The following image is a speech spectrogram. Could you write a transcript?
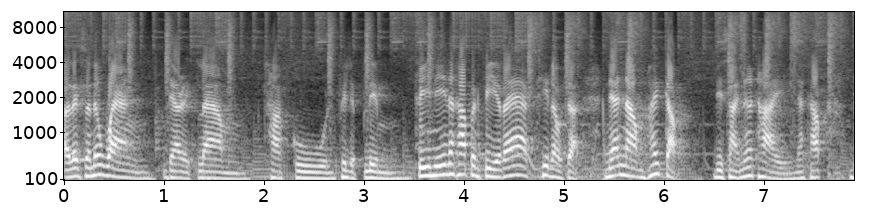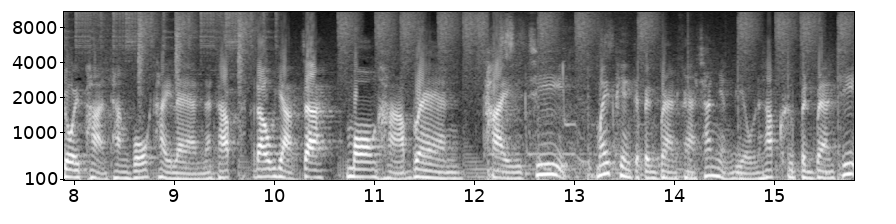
อเล็กซานเดอร์แวงเดริกแลมทากูล ฟิลิปลิม ปีนี้นะครับเป็นปีแรกที่เราจะแนะนำให้กับดีไซเนอร์ไทยนะครับ โดยผ่านทาง Vogue Thailand นะครับ เราอยากจะมองหาแบรนด์ไทยที่ไม่เพียงแต่เป็นแบรนด์แฟชั่นอย่างเดียวนะครับ คือเป็นแบรนด์ที่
